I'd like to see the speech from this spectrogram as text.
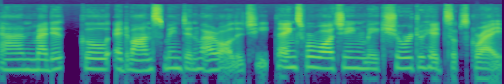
and medical advancement in virology. Thanks for watching. Make sure to hit subscribe.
